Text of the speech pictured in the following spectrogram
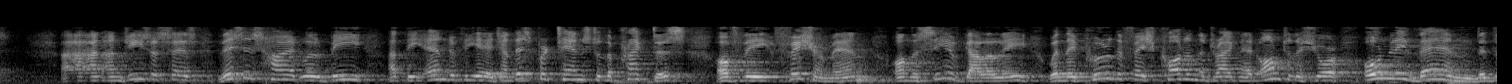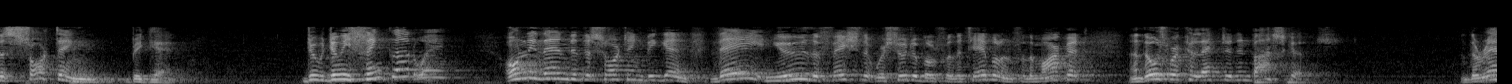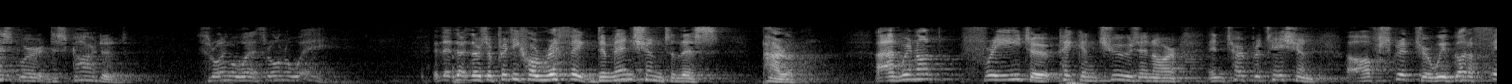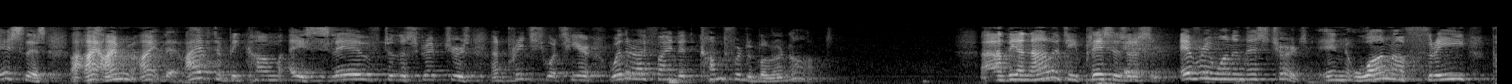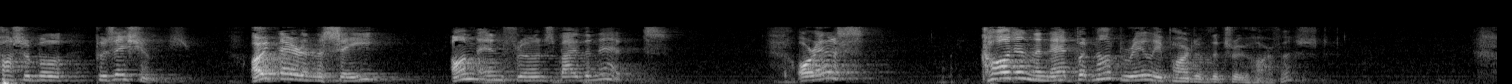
Uh, uh, and, and, Jesus says, This is how it will be at the end of the age. And this pertains to the practice of the fishermen on the Sea of Galilee when they pulled the fish caught in the dragnet onto the shore. Only then did the sorting begin. Do, do we think that way? Only then did the sorting begin. They knew the fish that were suitable for the table and for the market, and those were collected in baskets. The rest were discarded, thrown away. Thrown away. There's a pretty horrific dimension to this parable. And we're not free to pick and choose in our interpretation of Scripture. We've got to face this. I, I, I, have to become a slave to the Scriptures and preach what's here, whether I find it comfortable or not. And the analogy places us, everyone in this church, in one of three possible positions. Out there in the sea, uninfluenced by the nets. Or else, caught in the net, but not really part of the true harvest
